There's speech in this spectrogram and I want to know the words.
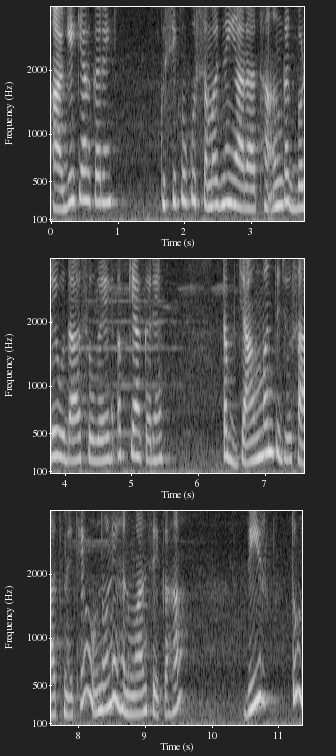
आगे क्या करें? किसी को कुछ समझ नहीं आ रहा था। अंगद बड़े उदास हो गए। अब क्या करें? तब जामवंत जो साथ में थे, उन्होंने हनुमान से कहा, वीर, तुम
